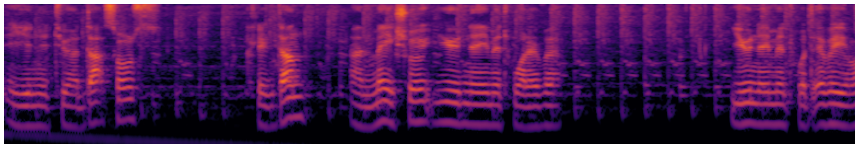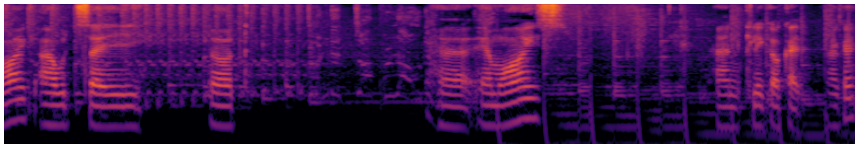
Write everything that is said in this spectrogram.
you need to add that source. Click done and make sure you name it whatever you name it whatever you like I would say dot uh, mwiz and click OK okay?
